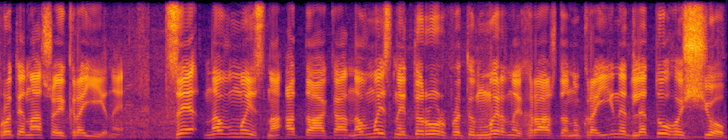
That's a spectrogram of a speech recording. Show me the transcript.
проти нашої країни. Це навмисна атака, навмисний терор проти мирних граждан України для того, щоб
